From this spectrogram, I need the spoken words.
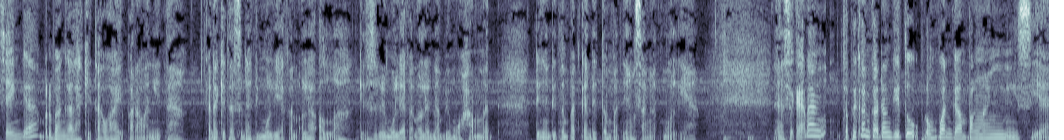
sehingga berbanggalah kita wahai para wanita karena kita sudah dimuliakan oleh Allah, kita sudah dimuliakan oleh Nabi Muhammad dengan ditempatkan di tempat yang sangat mulia. Nah sekarang, tapi kan kadang gitu perempuan gampang nangis ya.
